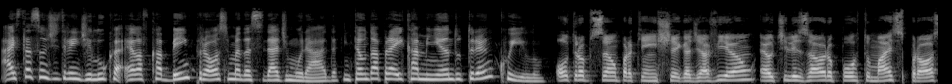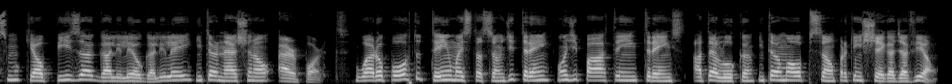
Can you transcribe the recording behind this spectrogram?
A estação de trem de Luca, ela fica bem próxima da cidade murada, então dá para ir caminhando tranquilo. Outra opção para quem chega de avião é utilizar o aeroporto mais próximo, que é o Pisa Galileu Galilei International Airport. O aeroporto tem uma estação de trem onde partem trens até Luca, então é uma opção para quem chega de avião.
